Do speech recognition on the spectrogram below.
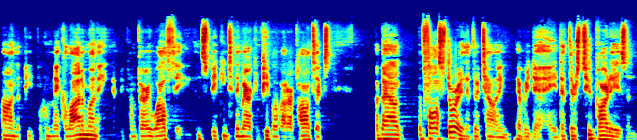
on the people who make a lot of money and become very wealthy in speaking to the American people about our politics about the false story that they're telling every day that there's two parties and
